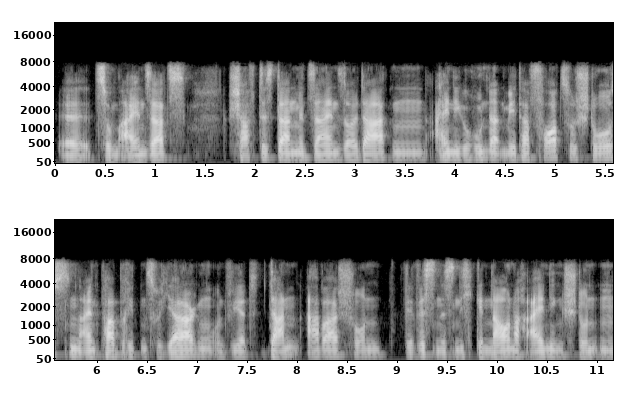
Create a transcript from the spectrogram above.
äh, zum Einsatz schafft es dann mit seinen Soldaten einige hundert Meter vorzustoßen, ein paar Briten zu jagen und wird dann aber schon, wir wissen es nicht genau, nach einigen Stunden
